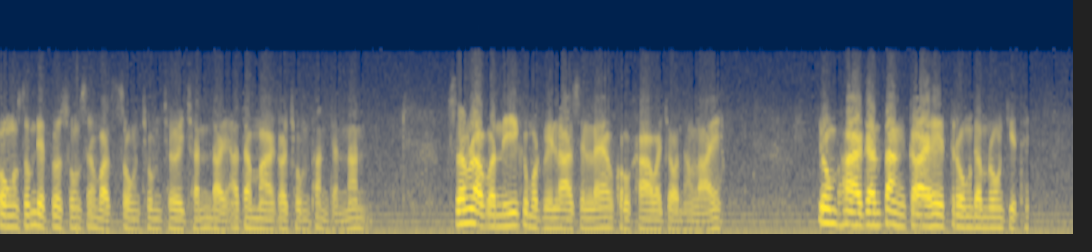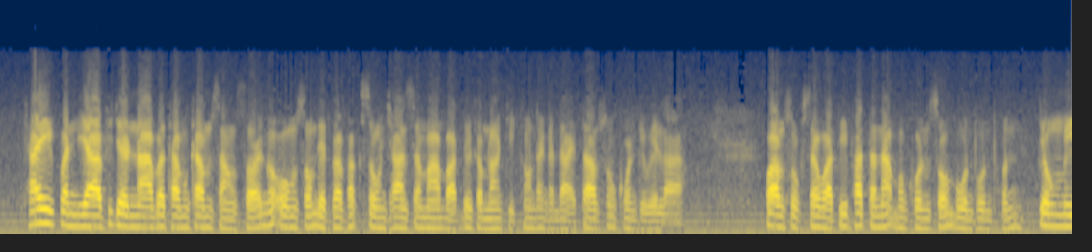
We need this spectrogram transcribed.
องค์สมเด็จพระทรงสวัสดิ์ทรงชมเชยชั้นใดอาตมาก็ชมท่านฉันนั้นสำหรับวันนี้ก็หมดเวลาเสร็จแล้วขอคาวาจรทั้งหลายจงพากันตั้งกายให้ตรงดำรงจิต ใช้ปัญญาพิจารณาประธรรมคำสั่งสอนขององค์สมเด็จพระพักทรงฌานสมาบัติด้วยกำลังจิตของท่านกันได้ ตามสมควรแก่เวลา ความสุขสวัสดิ์ที่พัฒนามงคลสมบูรณ์ผลผล จงมี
